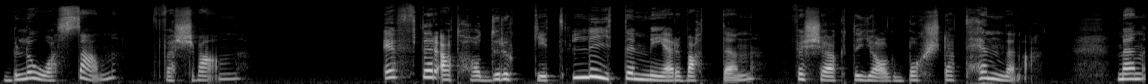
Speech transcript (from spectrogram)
blåsan försvann. Efter att ha druckit lite mer vatten försökte jag borsta tänderna. Men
